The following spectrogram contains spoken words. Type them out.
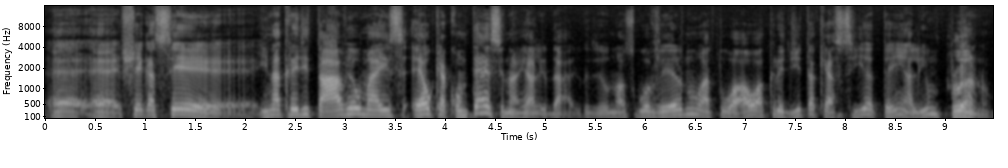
é, é, chega a ser inacreditável, mas é o que acontece na realidade. Quer dizer, o nosso governo atual acredita que a CIA tem ali um plano.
